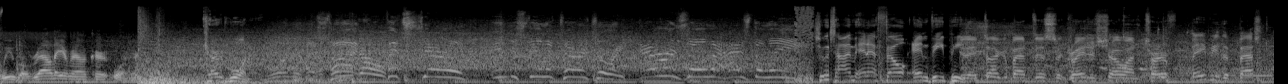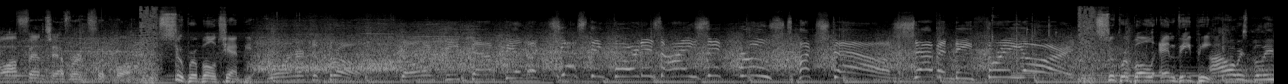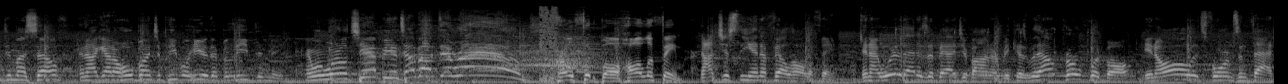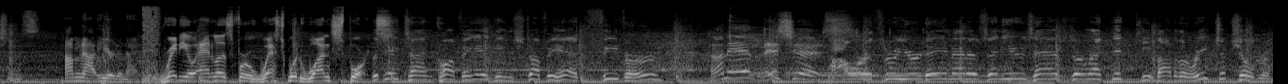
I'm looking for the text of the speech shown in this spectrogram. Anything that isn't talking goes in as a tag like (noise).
We will rally around Kurt Warner. Kurt Warner. Warner this time. Fitzgerald into Steeler territory. Arizona has the lead. Two-time NFL MVP. They talk about this the greatest show on turf, maybe the best offense ever in football. Super Bowl champion. Warner to throw. Going deep downfield. Adjusting for it is Isaac Bruce. Touchdown. 73 yards. Super Bowl MVP. I always believed in myself, and I got a whole bunch of people here that believed in me. And we're world champions. How about the Rams? Pro Football Hall of Famer. Not just the NFL Hall of Fame. And I wear that as a badge of honor because without pro football, in all its forms and fashions, I'm not here tonight. Radio analyst for Westwood One Sports. The daytime coughing, aching, stuffy head, fever. Honey-licious. Power through your day medicine. Use as directed. Keep out of the reach of children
